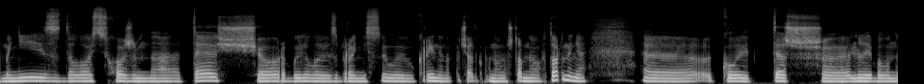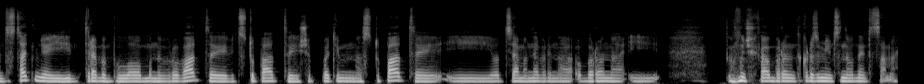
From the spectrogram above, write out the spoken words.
мені здалось схожим на те, що робили Збройні Сили України на початку повномасштабного вторгнення, е, коли теж е, людей було недостатньо, і треба було маневрувати, відступати, щоб потім наступати. І оця маневрена оборона і гнучка оборона, так розумію, це не одне те саме.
